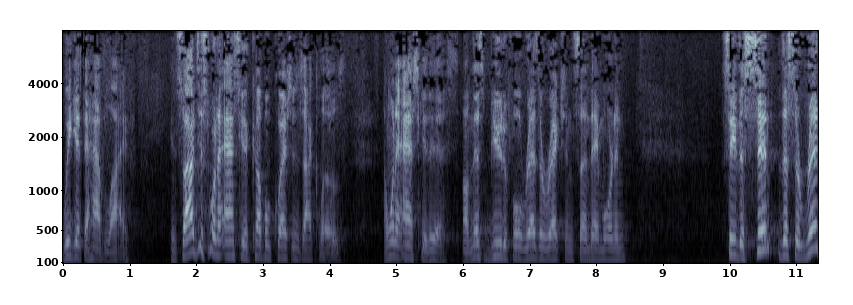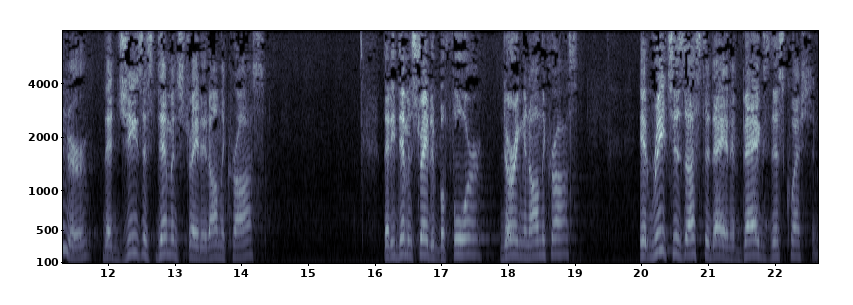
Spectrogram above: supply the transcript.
we get to have life. And so I just want to ask you a couple questions I close. I want to ask you this on this beautiful resurrection Sunday morning. See the sin, the surrender that Jesus demonstrated on the cross, that he demonstrated before, during, and on the cross, it reaches us today and it begs this question.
